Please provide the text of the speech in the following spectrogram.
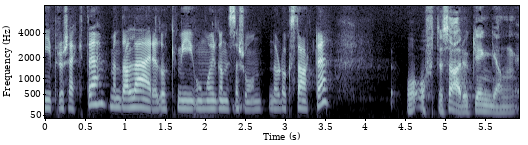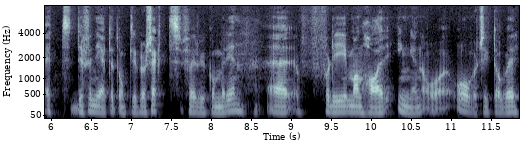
i prosjektet, men da lærer dere mye om organisasjonen når dere starter. Og ofte så er det jo ikke engang et definert et ordentlig prosjekt før vi kommer inn. Eh, fordi man har ingen oversikt over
